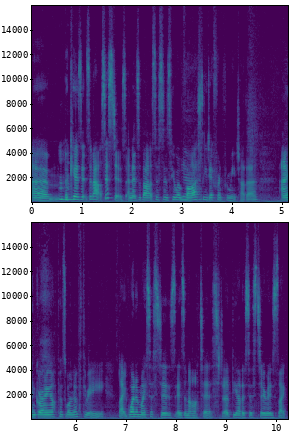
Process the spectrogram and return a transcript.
um, because it's about sisters, and it's about sisters who are Yeah. vastly different from each other. And growing up as one of three, like one of my sisters is an artist, uh, the other sister is like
